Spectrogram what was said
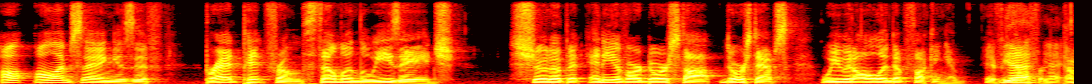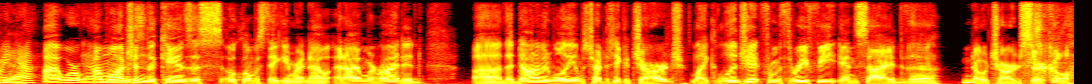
all, all I'm saying is if Brad Pitt from Thelma and Louise age showed up at any of our doorstop doorsteps, we would all end up fucking him if he yeah, offered. yeah. I mean, yeah. Uh, we're, Yeah. I'm Yeah, watching the Kansas Oklahoma State game right now, and I'm reminded uh, that Donovan Williams tried to take a charge, like legit from three feet inside the no charge circle.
